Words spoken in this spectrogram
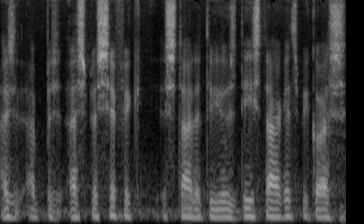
I, I, I specific started to use these targets because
